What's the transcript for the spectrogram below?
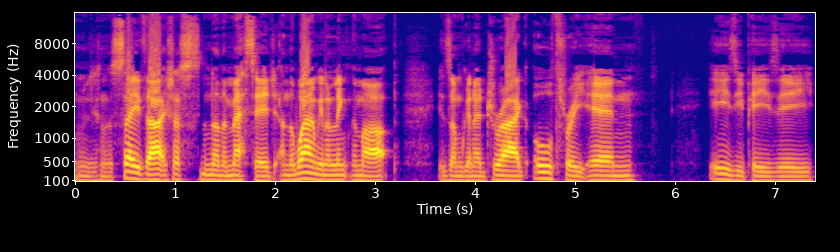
I'm just to save that, it's just another message. And the way I'm going to link them up is I'm going to drag all three in easy peasy.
